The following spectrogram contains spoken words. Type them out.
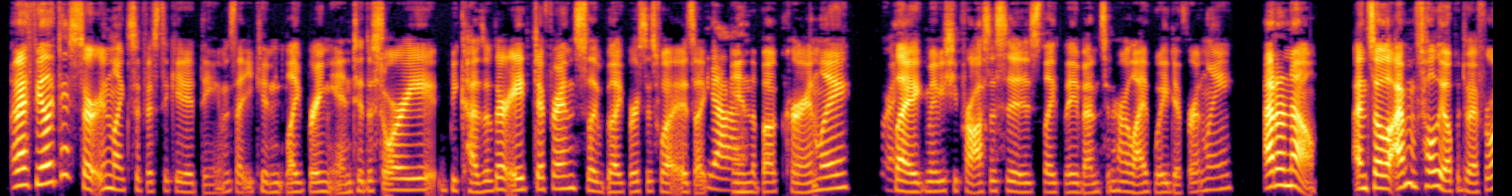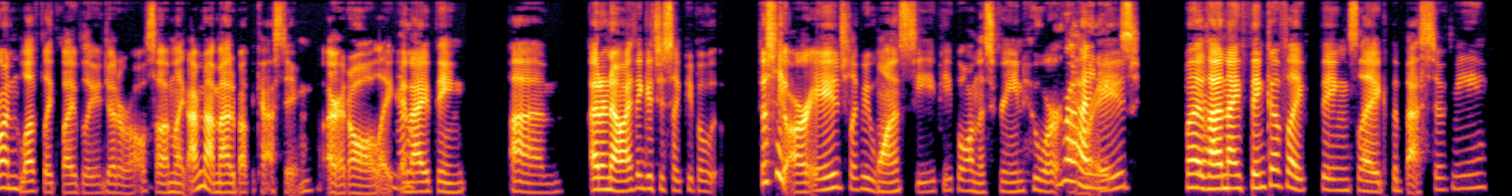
And I feel like there's certain like sophisticated themes that you can like bring into the story because of their age difference, like like versus what is like Yeah. in the book currently. Right. Like maybe she processes like the events in her life way differently. I don't know. and so I'm totally open to it. For one, love Blake Lively in general. So I'm like, I'm not mad about the casting or at all. Like, and I think, um, I don't know. I think it's just like people, especially our age, like we want to see people on the screen who are our Right. age. But Yeah. then I think of like things like The Best of Me,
